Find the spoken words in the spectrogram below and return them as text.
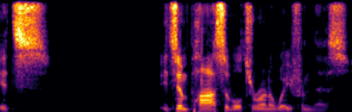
It's it's impossible to run away from this.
